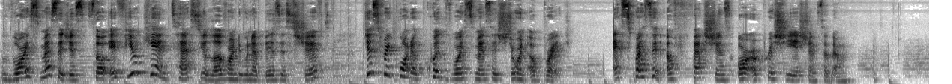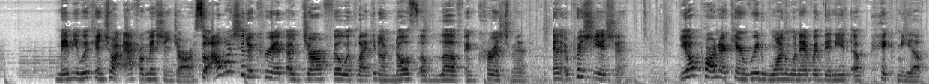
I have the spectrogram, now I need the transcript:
Voice messages. So if you can't text your loved one during a business shift, just record a quick voice message during a break, expressing affections or appreciation to them. Maybe we can try affirmation jar. So I want you to create a jar filled with like, you know, notes of love, encouragement, and appreciation. Your partner can read one whenever they need a pick me up.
